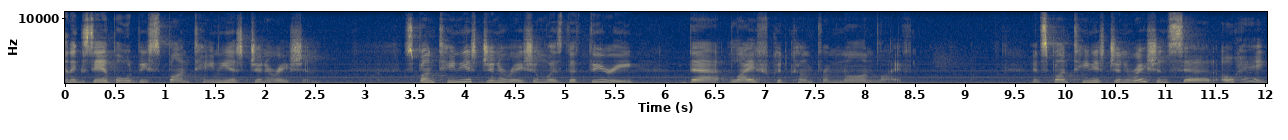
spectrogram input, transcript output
An example would be spontaneous generation. Spontaneous generation was the theory that life could come from non life. And spontaneous generation said, oh, hey,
